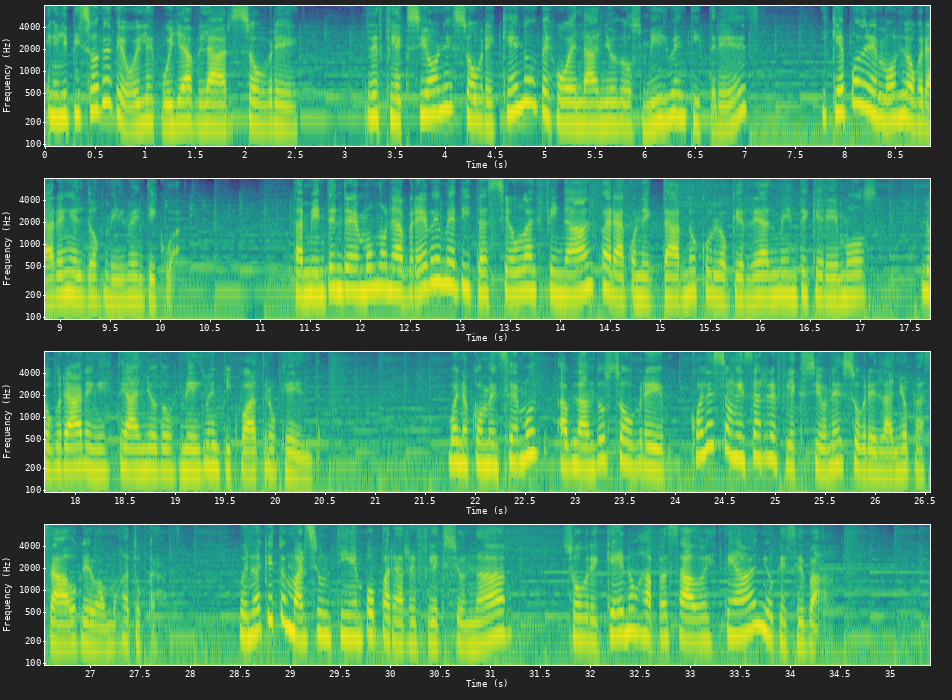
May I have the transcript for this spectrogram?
En el episodio de hoy les voy a hablar sobre reflexiones sobre qué nos dejó el año 2023 y qué podremos lograr en el 2024. También tendremos una breve meditación al final para conectarnos con lo que realmente queremos lograr en este año 2024 que entra. Bueno, comencemos hablando sobre cuáles son esas reflexiones sobre el año pasado que vamos a tocar. Bueno, hay que tomarse un tiempo para reflexionar sobre qué nos ha pasado este año que se va.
